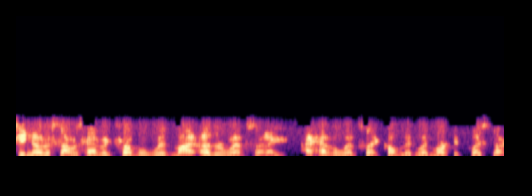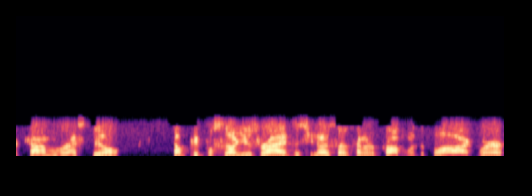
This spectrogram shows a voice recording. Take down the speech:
she noticed I was having trouble with my other website. I, I have a website called MidwayMarketplace.com where I still help people sell used rides, and she noticed I was having a problem with the blog where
